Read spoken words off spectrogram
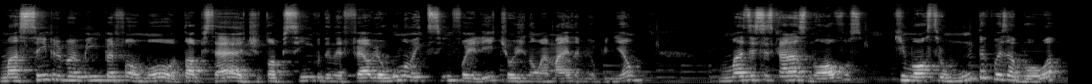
mas sempre para mim performou top 7, top 5 da NFL, em algum momento sim foi elite, hoje não é mais, na minha opinião. Mas esses caras novos que mostram muita coisa boa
